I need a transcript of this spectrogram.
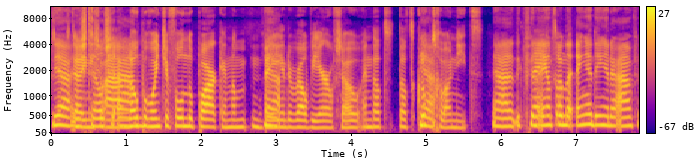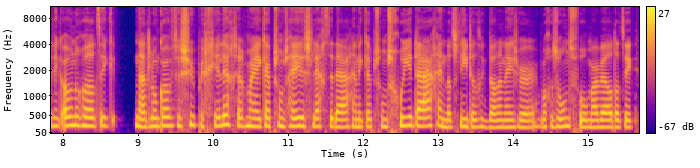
ja, stel je niet zo stelt je aan, aan. loop een rondje Vondelpark en dan ben Ja. je er wel weer of zo. En dat, dat klopt Ja. gewoon niet. Ja, ik vind Nee, je een van ook- de enge dingen daaraan vind ik ook nog wel dat ik... Nou, het long-covid is super gillig, zeg maar. Ik heb soms hele slechte dagen en ik heb soms goede dagen. En dat is niet dat ik dan ineens weer me gezond voel, maar wel dat ik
